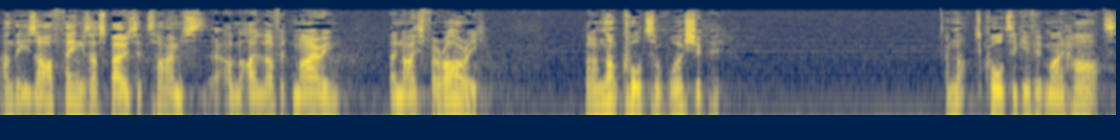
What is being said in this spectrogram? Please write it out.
And these are things, I suppose, at times, I love admiring a nice Ferrari. But I'm not called to worship it. I'm not called to give it my heart.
